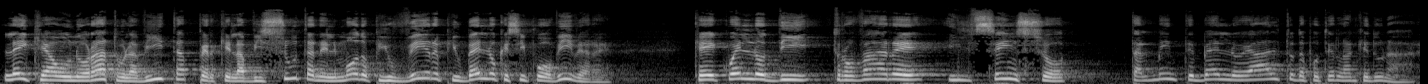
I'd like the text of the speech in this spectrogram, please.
Lei che ha onorato la vita perché l'ha vissuta nel modo più vero e più bello che si può vivere, che è quello di trovare il senso talmente bello e alto da poterla anche donare.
